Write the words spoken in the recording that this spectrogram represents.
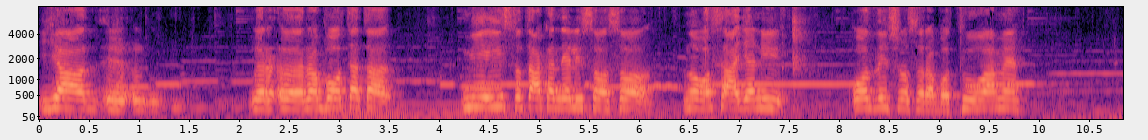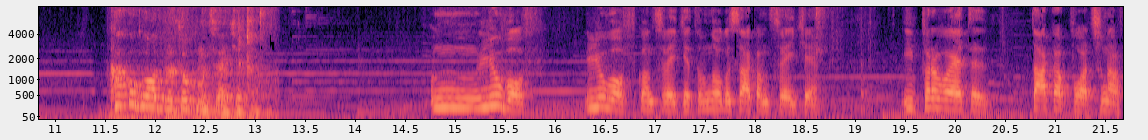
Ја работата ми е исто така нели со со новосаѓани одлично соработуваме. Како го одбра токму цвеќето? Љубов, љубов кон цвеќето, многу сакам цвеќе. И прво ете така почнав.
